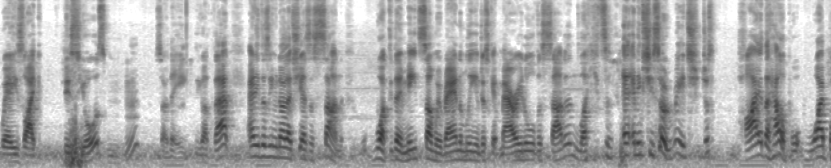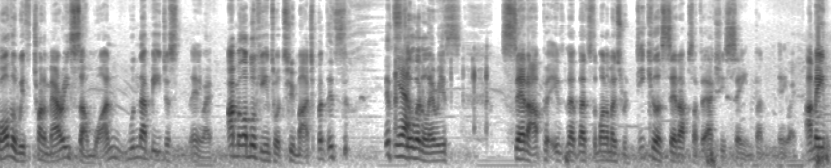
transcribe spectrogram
Where he's like, "This yours?" Mm-hmm. So they you got that, and he doesn't even know that she has a son. What did they meet somewhere randomly and just get married all of a sudden? Like, it's a, and, if she's so rich, just hire the help. Why bother with trying to marry someone? Wouldn't that be just anyway? I'm, I'm looking into it too much, but it's it's Yeah. still a hilarious setup. That, that's the one of the most ridiculous setups I've actually seen. But anyway, I mean,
